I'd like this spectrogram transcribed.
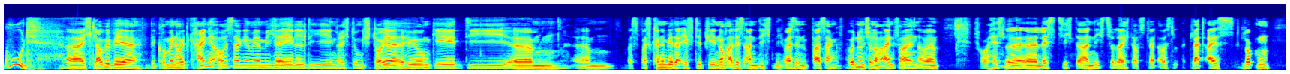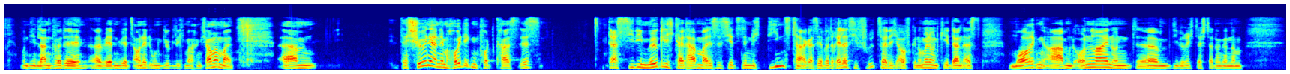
Gut, äh, ich glaube, wir bekommen heute keine Aussage mehr, Michael, die in Richtung Steuererhöhung geht. Die, ähm, ähm, was, was können wir der FDP noch alles andichten? Ich weiß nicht, ein paar Sachen würden uns schon noch einfallen, aber Frau Hessel äh, lässt sich da nicht so leicht aufs Glatteis, Glatteis locken und die Landwirte äh, werden wir jetzt auch nicht unglücklich machen. Schauen wir mal. Ähm, das Schöne an dem heutigen Podcast ist, dass Sie die Möglichkeit haben, weil es ist jetzt nämlich Dienstag, also er wird relativ frühzeitig aufgenommen und geht dann erst morgen Abend online und ähm, die Berichterstattung dann am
